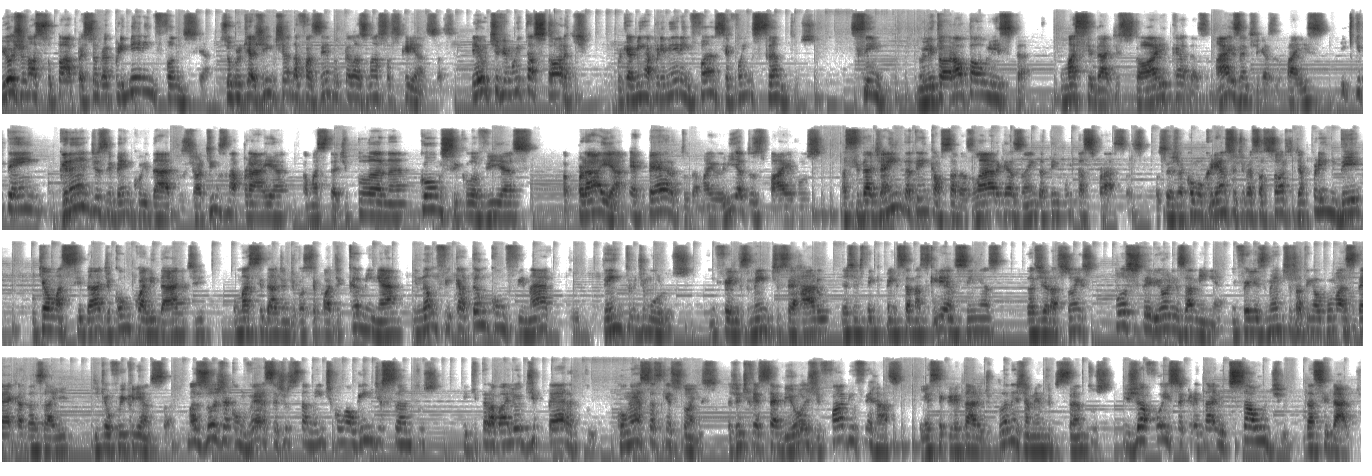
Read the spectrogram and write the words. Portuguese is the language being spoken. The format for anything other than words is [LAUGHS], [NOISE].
E hoje o nosso papo é sobre a primeira infância, sobre o que a gente anda fazendo pelas nossas crianças. Eu tive muita sorte, porque a minha primeira infância foi em Santos. Sim, no litoral paulista, uma cidade histórica, das mais antigas do país, e que tem grandes e bem cuidados jardins na praia, é uma cidade plana, com ciclovias, a praia é perto da maioria dos bairros, a cidade ainda tem calçadas largas, ainda tem muitas praças. Ou seja, como criança, eu tive essa sorte de aprender o que é uma cidade com qualidade, uma cidade onde você pode caminhar e não ficar tão confinado dentro de muros. Infelizmente, isso é raro e a gente tem que pensar nas criancinhas das gerações posteriores à minha. Infelizmente, já tem algumas décadas aí de que eu fui criança. Mas hoje a conversa é justamente com alguém de Santos e que trabalhou de perto com essas questões. A gente recebe hoje Fábio Ferraz. Ele é secretário de Planejamento de Santos e já foi secretário de Saúde da cidade.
